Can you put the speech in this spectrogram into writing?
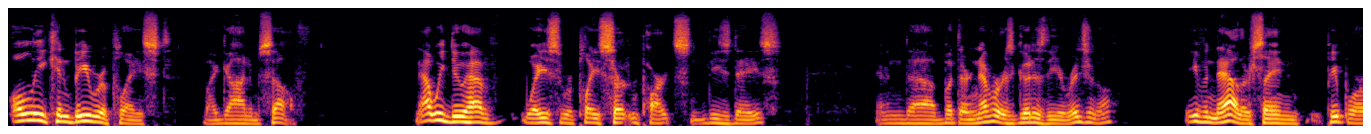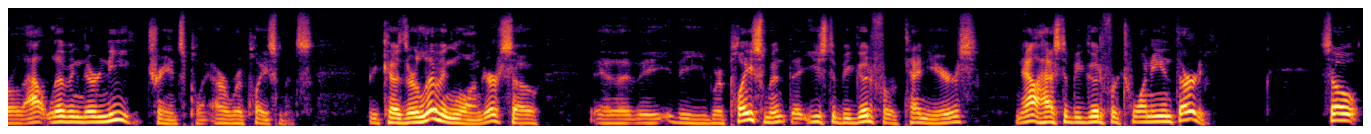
only can be replaced by God Himself. Now we do have ways to replace certain parts these days, and uh, but they're never as good as the original. Even now, they're saying people are outliving their knee transplant or replacements because they're living longer. So uh, the the replacement that used to be good for 10 years now has to be good for 20 and 30. So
